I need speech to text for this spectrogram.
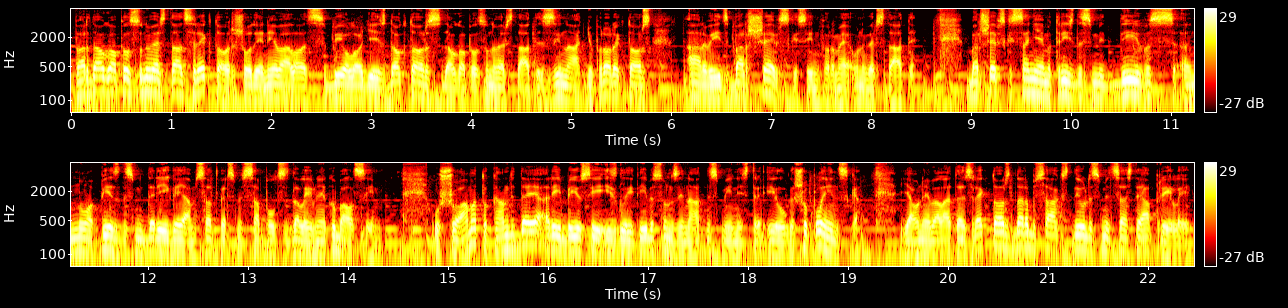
Par Daugopils Universitātes rektoru šodien ievēlots bioloģijas doktors, Daugopils Universitātes zinātņu prorektors Arvīts Barševskis, informē universitāte. Barševskis saņēma 32 no 50 derīgajām satversmes sapulces dalībnieku balsīm. Uz šo amatu kandidēja arī bijusī izglītības un zinātnes ministre Ilga Šuplīnska. Jaunievēlētais rektors darbu sāks 26. aprīlī.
